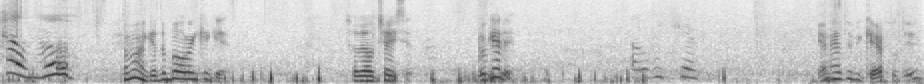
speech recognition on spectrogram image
Hell no. Come on, get the ball and kick it. So they'll chase it. Go get it. Careful. You don't have to be careful, dude.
